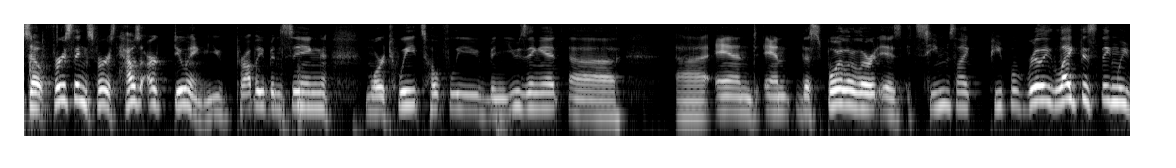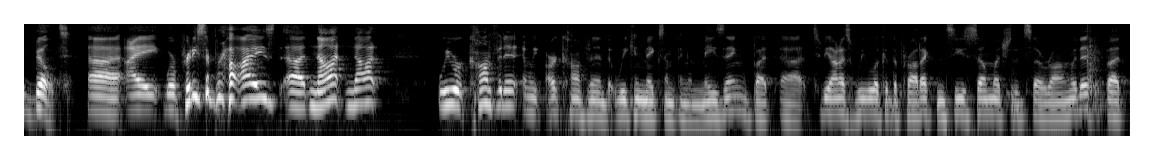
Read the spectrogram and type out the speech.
So, first things first, how's ARC doing? You've probably been seeing more tweets. Hopefully, you've been using it. Uh, uh, and and the spoiler alert is it seems like people really like this thing we've built. Uh, I we're pretty surprised. Uh, not not we were confident and we are confident that we can make something amazing. But uh, to be honest, we look at the product and see so much that's so wrong with it. But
